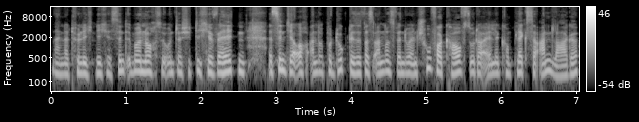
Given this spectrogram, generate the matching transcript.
Nein, natürlich nicht. Es sind immer noch so unterschiedliche Welten. Es sind ja auch andere Produkte. Es ist was anderes, wenn du einen Schuh verkaufst oder eine komplexe Anlage.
